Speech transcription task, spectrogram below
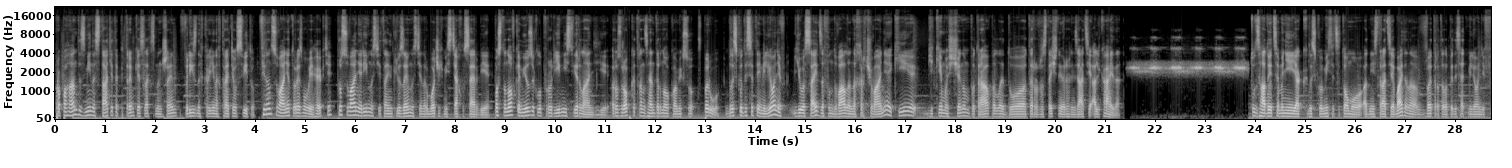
пропаганди зміни статі та підтримки секс-меншин в різних країнах третього світу, фінансування туризму в Єгипті, просування рівності та інклюзивності на робочих місцях у Сербії, постановка мюзиклу про рівність в Ірландії, розробка трансгендерного коміксу в Перу. Близько 10 мільйонів USAID зафундували на харчування, які якимось чином потрапили до терористичної організації Аль-Каїда. Тут згадується мені, як близько місяця тому адміністрація Байдена витратила 50 мільйонів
